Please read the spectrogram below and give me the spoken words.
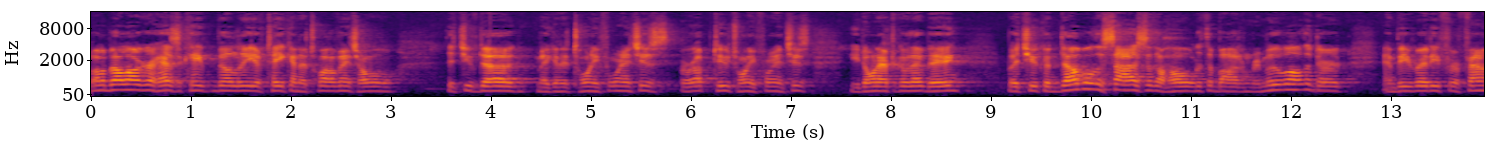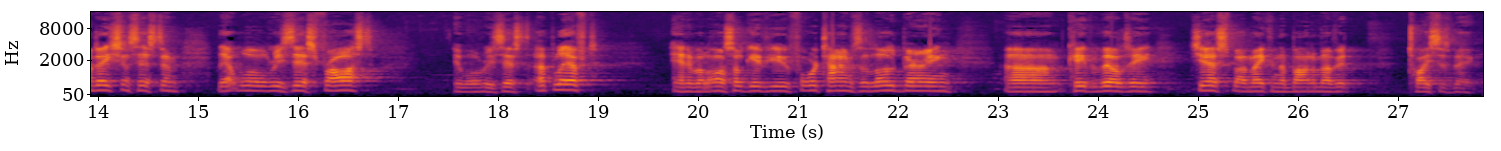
Well, a bell auger has the capability of taking a 12 inch hole that you've dug, making it 24 inches or up to 24 inches. You don't have to go that big, but you can double the size of the hole at the bottom, remove all the dirt, and be ready for a foundation system that will resist frost, it will resist uplift, and it will also give you four times the load bearing uh, capability just by making the bottom of it twice as big.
